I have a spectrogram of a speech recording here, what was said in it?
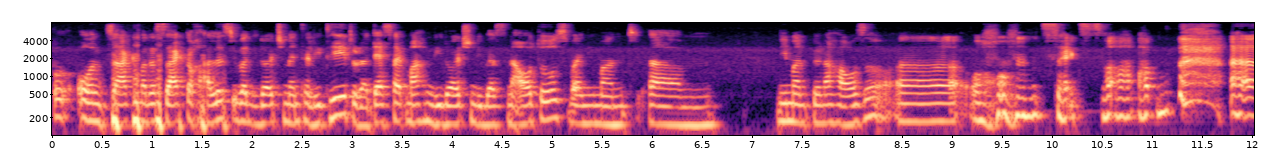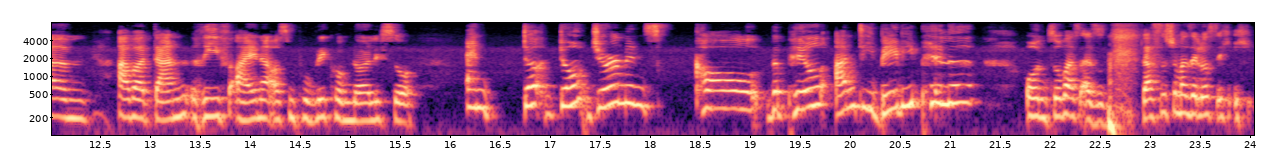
und sagt man, das sagt doch alles über die deutsche Mentalität oder deshalb machen die Deutschen die besten Autos, weil niemand ähm, niemand will nach Hause, äh, um Sex zu haben. Ähm, aber dann rief einer aus dem Publikum neulich so, and don't Germans call the pill Anti-Baby-Pille. Und sowas, also das ist schon mal sehr lustig. Ich,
